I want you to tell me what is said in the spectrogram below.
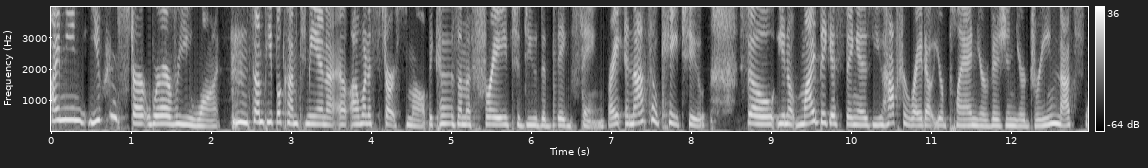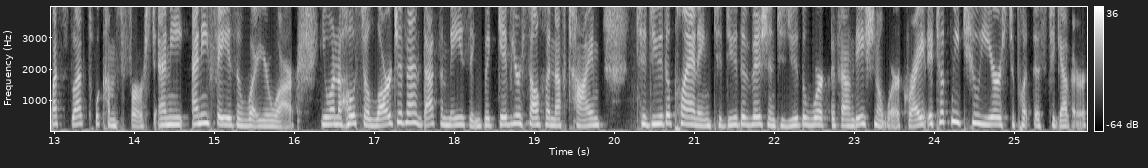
I mean, you can start wherever you want. Some people come to me and I, I want to start small because I'm afraid to do the big thing, right? And that's okay too. So, you know, my biggest thing is you have to write out your plan, your vision, your dream. That's what's that's what comes first. Any any phase of what you are. You want to host a large event, that's amazing, but give yourself enough time to do the planning, to do the vision, to do the work, the foundational work, right? It took me two years to put this together.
